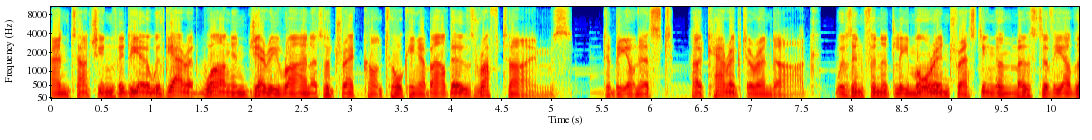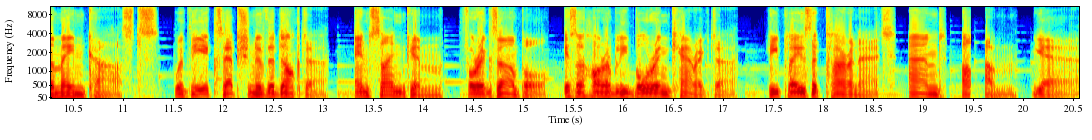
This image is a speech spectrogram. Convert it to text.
and touching video with Garrett Wang and Jeri Ryan at a TrekCon talking about those rough times. To be honest, her character and arc was infinitely more interesting than most of the other main casts, with the exception of the Doctor. Ensign Kim, for example, is a horribly boring character. He plays the clarinet, and, um, yeah,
